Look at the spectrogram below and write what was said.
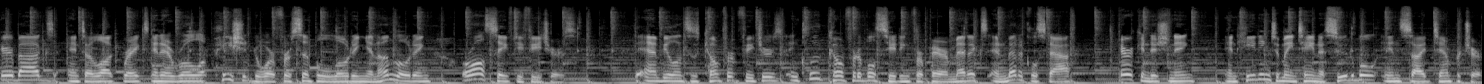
Airbags, anti-lock brakes, and a roll-up patient door for simple loading and unloading are all safety features. The ambulance's comfort features include comfortable seating for paramedics and medical staff, air conditioning, and heating to maintain a suitable inside temperature.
